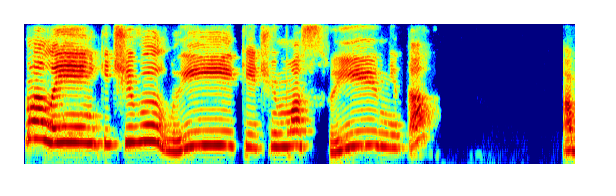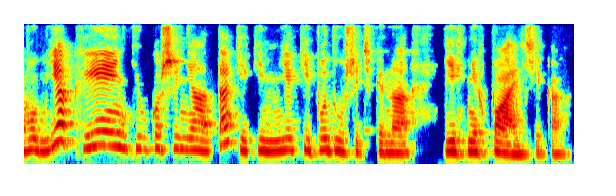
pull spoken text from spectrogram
Маленькі, чи великі, чи масивні, так? Або м'якенькі у кошенят, так? Які м'які подушечки на їхніх пальчиках.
